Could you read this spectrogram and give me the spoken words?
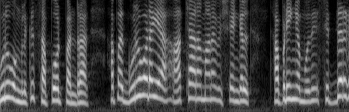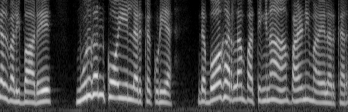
குரு உங்களுக்கு சப்போர்ட் பண்ணுறார் அப்போ குருவுடைய ஆச்சாரமான விஷயங்கள் அப்படிங்கும்போது சித்தர்கள் வழிபாடு முருகன் கோயிலில் இருக்கக்கூடிய இந்த போகர்லாம் பார்த்தீங்கன்னா பழனி மலையில் இருக்கார்.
